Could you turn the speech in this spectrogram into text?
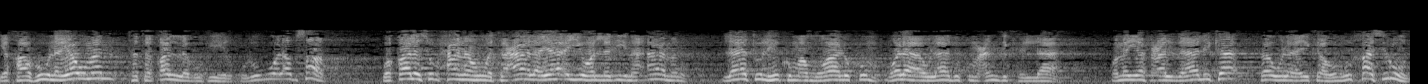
يخافون يوما تتقلب فيه القلوب والأبصار. وقال سبحانه وتعالى يا أيها الذين آمنوا لا تلهكم أموالكم ولا أولادكم عن ذكر الله ومن يفعل ذلك فأولئك هم الخاسرون.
